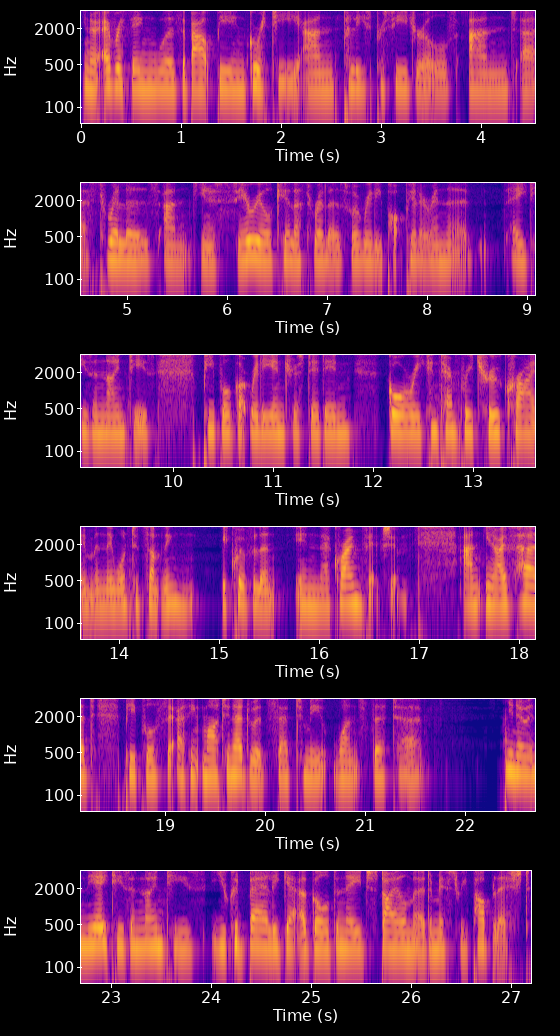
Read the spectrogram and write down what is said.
You know, everything was about being gritty and police procedurals and uh, thrillers, and, you know, serial killer thrillers were really popular in the 80s and 90s. People got really interested in gory contemporary true crime and they wanted something equivalent in their crime fiction. And, you know, I've heard people say, I think Martin Edwards said to me once that, uh, you know, in the 80s and 90s, you could barely get a golden age style murder mystery published,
